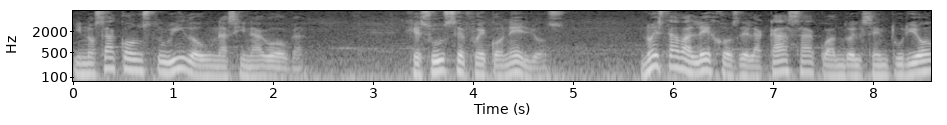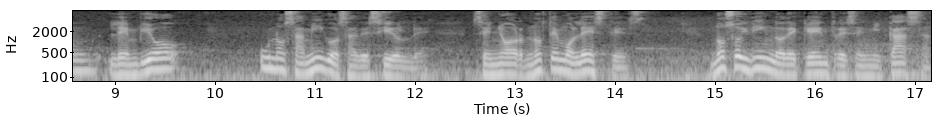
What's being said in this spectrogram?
y nos ha construido una sinagoga. Jesús se fue con ellos. No estaba lejos de la casa cuando el centurión le envió unos amigos a decirle, Señor, no te molestes, no soy digno de que entres en mi casa,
